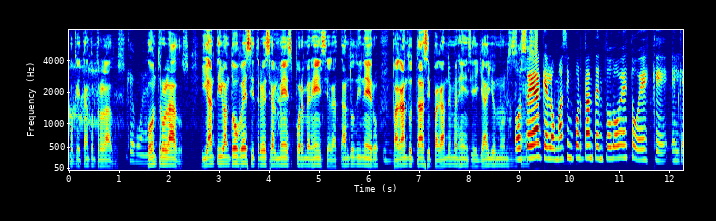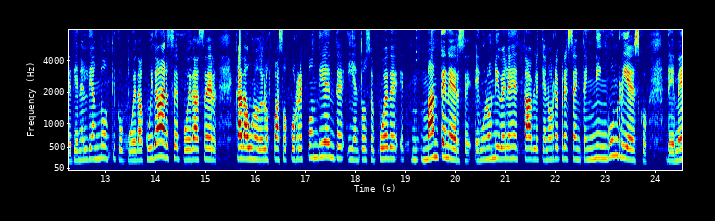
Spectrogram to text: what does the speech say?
porque están Ah, controlados. Qué bueno. Controlados. Y antes iban dos veces y tres veces al mes por emergencia, gastando dinero, pagando taxi, pagando emergencia, y ya ellos no necesitan O eso. sea que lo más importante en todo esto es que el que tiene el diagnóstico pueda cuidarse, pueda hacer cada uno de los pasos correspondientes y entonces puede eh, mantenerse en unos niveles estables que no representen ningún riesgo de emergencia,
